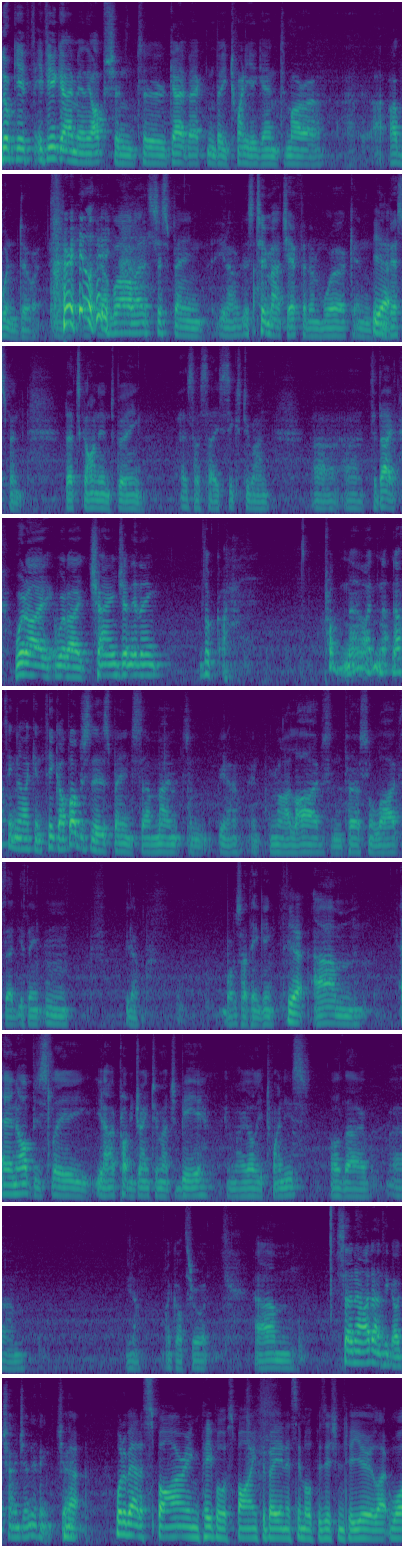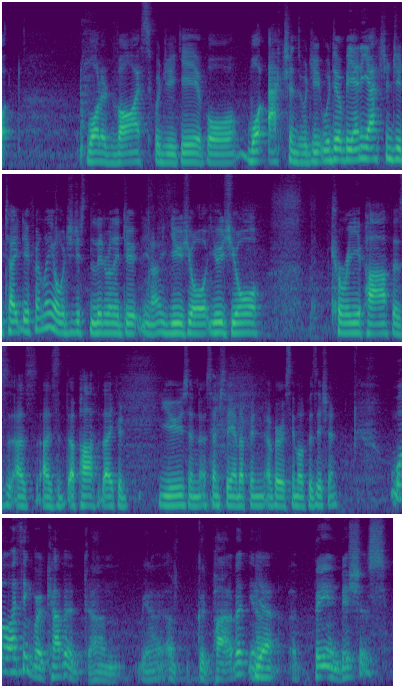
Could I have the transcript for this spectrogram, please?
Look, if, if you gave me the option to go back and be 20 again tomorrow, I, I wouldn't do it. Really? Well, it's just been, you know, there's too much effort and work and Yeah. investment that's gone into being, as I say, 61 uh, uh, today. Would I would I change anything? Look, I- prob- no, I, no, nothing that I can think of. Obviously, there's been some moments, in, you know, in, in my lives and personal lives that you think, mm, you know, what was I thinking? Yeah. Um, and obviously, you know, I probably drank too much beer in my early 20s, although, um, you know, I got through it. Um, so, no, I don't think I'd change anything, Jack. No. What about aspiring people aspiring to be in a similar position to you? Like what what advice would you give or what actions would you would there be any actions you'd take differently or would you just literally do you know use your use your career path as as, as a path that they could use and essentially end up in a very similar position? Well, I think we've covered, um, you know, a good part of it. You know, Yeah. be ambitious,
